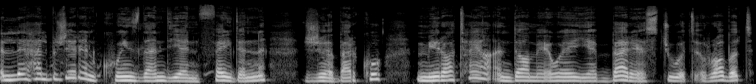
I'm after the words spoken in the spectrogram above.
لی کوینزلند ین فیدن جبرکو میراته اندام وی برس جوت رابط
